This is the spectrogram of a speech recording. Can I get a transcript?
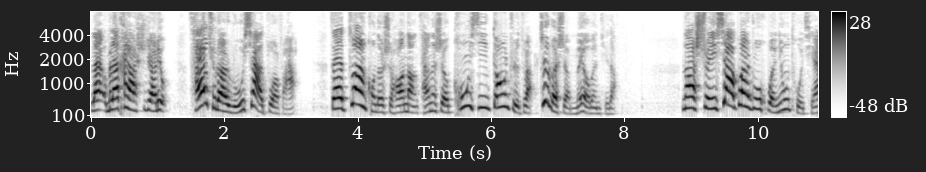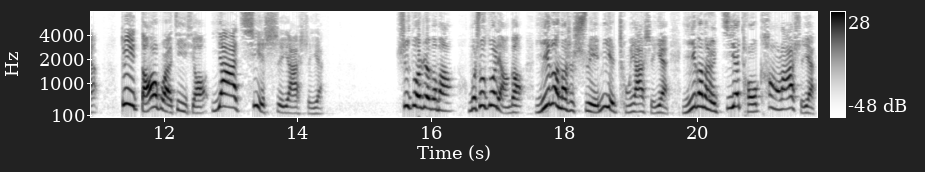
来，我们来看一下试卷六，采取了如下做法。在钻孔的时候呢，采用的是空心钢制钻，这个是没有问题的。那水下灌注混凝土前，对导管进行压气试压实验，是做这个吗？我们说做两个，一个呢是水密承压实验，一个呢是接头抗拉实验，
